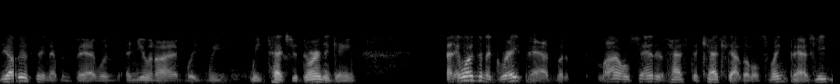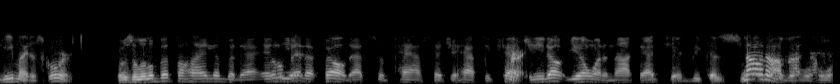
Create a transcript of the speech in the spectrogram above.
the other thing that was bad was, and you and I we we we texted during the game. And it wasn't a great pass, but Miles Sanders has to catch that little swing pass. He he might have scored. It was a little bit behind him, but in the bit. NFL, that's the pass that you have to catch, Right. and you don't you don't want to knock that kid because No, no, the- I'm not- I'm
